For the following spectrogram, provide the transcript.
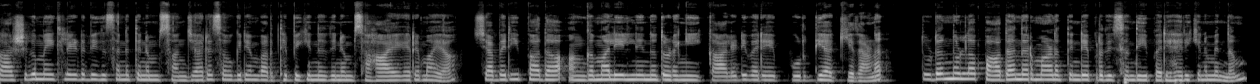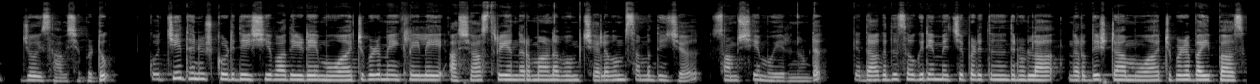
കാർഷിക മേഖലയുടെ വികസനത്തിനും സഞ്ചാര സൗകര്യം വർദ്ധിപ്പിക്കുന്നതിനും സഹായകരമായ ശബരിപാത അങ്കമാലിയിൽ നിന്ന് തുടങ്ങി കാലടി വരെ പൂർത്തിയാക്കിയതാണ്. തുടർന്നുള്ള പാത നിർമ്മാണത്തിന്റെ പ്രതിസന്ധി പരിഹരിക്കണമെന്നും ജോയ്സ് ആവശ്യപ്പെട്ടു. കൊച്ചി ധനുഷ്കോടി ദേശീയപാതയുടെ മൂവാറ്റുപുഴ മേഖലയിലെ അശാസ്ത്രീയ നിർമ്മാണവും ചെലവും സംബന്ധിച്ച് സംശയമുയരുന്നുണ്ട് ഗതാഗത സൗകര്യം മെച്ചപ്പെടുത്തുന്നതിനുള്ള നിർദ്ദിഷ്ട മൂവാറ്റുപുഴ ബൈപ്പാസ്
